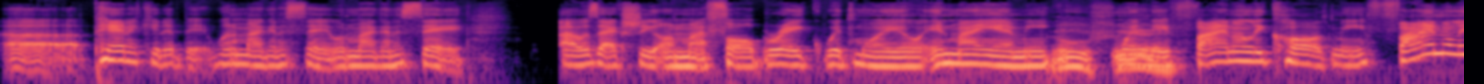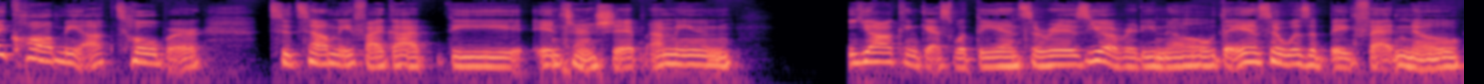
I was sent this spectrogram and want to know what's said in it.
uh, panicking a bit. What am I going to say? What am I going to say? I was actually on my fall break with Muoyo in Miami Oof, when yeah. they finally called me, finally called me October to tell me if I got the internship. I mean, y'all can guess what the answer is. You already know. The answer was a big fat no.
